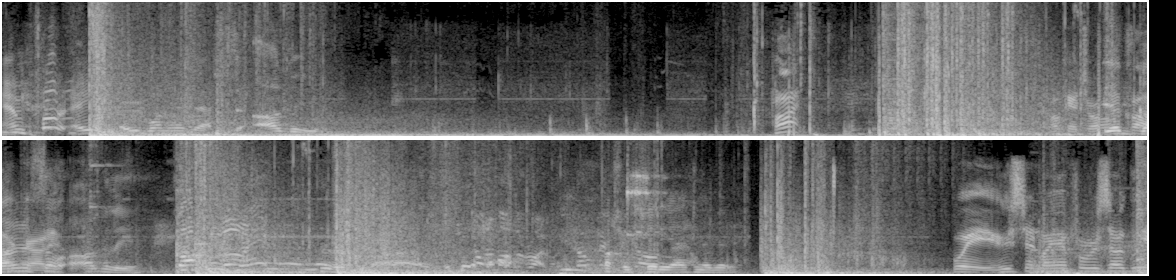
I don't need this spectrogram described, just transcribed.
M4A1 is that? Ugly. Okay, draw Your a clock, gun is so it. ugly. Got them on the road. Fucking shitty ass nigga. Wait, who said my info was ugly?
